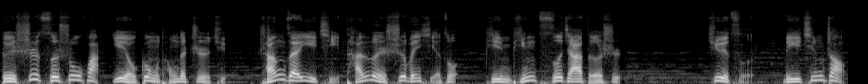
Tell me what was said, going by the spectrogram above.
对诗词书画也有共同的志趣，常在一起谈论诗文写作，品评词家得失。据此，李清照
